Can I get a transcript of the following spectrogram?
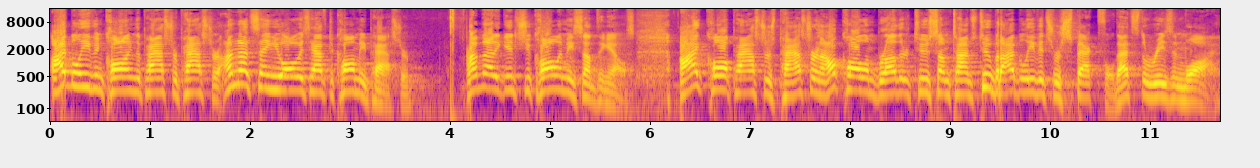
I believe in calling the pastor pastor. I'm not saying you always have to call me pastor. I'm not against you calling me something else. I call pastors pastor, and I'll call them brother too sometimes too, but I believe it's respectful. That's the reason why.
